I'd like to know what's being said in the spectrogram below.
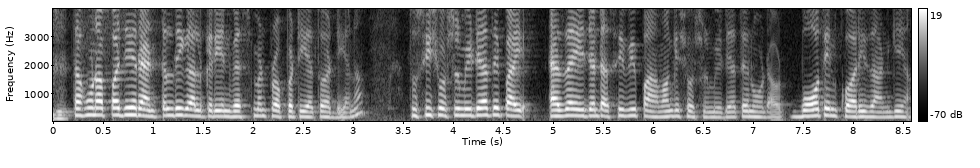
ਜੀ। ਤਾਂ ਹੁਣ ਆਪਾਂ ਜੇ ਰੈਂਟਲ ਦੀ ਗੱਲ ਕਰੀਏ ਇਨਵੈਸਟਮੈਂਟ ਪ੍ਰਾਪਰਟੀ ਆ ਤੁਹਾਡੀ ਹੈ ਨਾ ਤੁਸੀਂ ਸੋਸ਼ਲ ਮੀਡੀਆ ਤੇ ਪਾਈ ਐਜ਼ ਅ ਏਜੰਟ ਅਸੀਂ ਵੀ ਪਾਵਾਂਗੇ ਸੋਸ਼ਲ ਮੀਡੀਆ ਤੇ ਨੋ ਡਾਊਟ ਬਹੁਤ ਇਨਕੁਆਇਰੀਜ਼ ਆਣਗੀਆਂ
